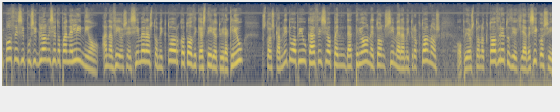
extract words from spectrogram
υπόθεση που συγκλώνησε το Πανελλήνιο. Αναβίωσε σήμερα στο μεικτό ορκωτό δικαστήριο του Ηρακλείου, στο σκαμνί του οποίου κάθισε ο 53 ετών σήμερα Μητροκτόνος, ο οποίος τον Οκτώβριο του 2020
